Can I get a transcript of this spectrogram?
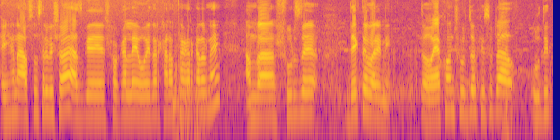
এখানে আফসোসের বিষয়, আজকে সকালে ওয়েদার খারাপ থাকার কারণে আমরা সূর্যে দেখতে পারিনি। তো এখন সূর্য কিছুটা উদিত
